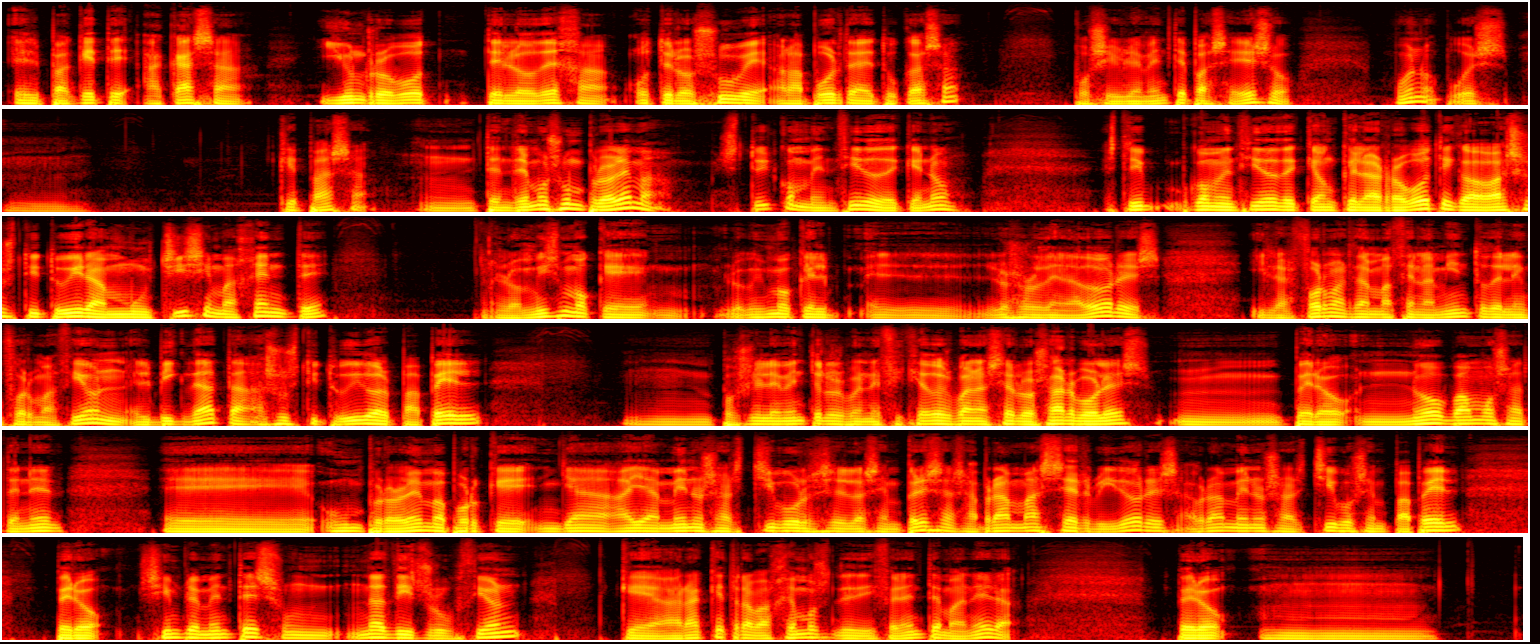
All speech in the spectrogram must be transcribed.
el paquete a casa y un robot te lo deja o te lo sube a la puerta de tu casa? Posiblemente pase eso. Bueno, pues, mm, ¿qué pasa? Mm, ¿Tendremos un problema? Estoy convencido de que no. Estoy convencido de que aunque la robótica va a sustituir a muchísima gente, lo mismo que, lo mismo que los ordenadores y las formas de almacenamiento de la información, el Big Data ha sustituido al papel, mm, posiblemente los beneficiados van a ser los árboles, pero no vamos a tener eh, un problema porque ya haya menos archivos en las empresas, habrá más servidores, habrá menos archivos en papel, pero simplemente es una disrupción que hará que trabajemos de diferente manera. Pero mm,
